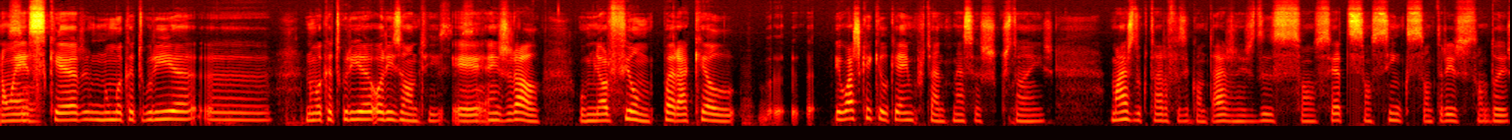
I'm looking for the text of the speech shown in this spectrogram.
Não é Sim. sequer numa categoria, eh, numa categoria horizonte. É em geral o melhor filme para aquele. eh, Eu acho que aquilo que é importante nessas questões mais do que estar a fazer contagens de se são sete, se são cinco, se são três, se são dois.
